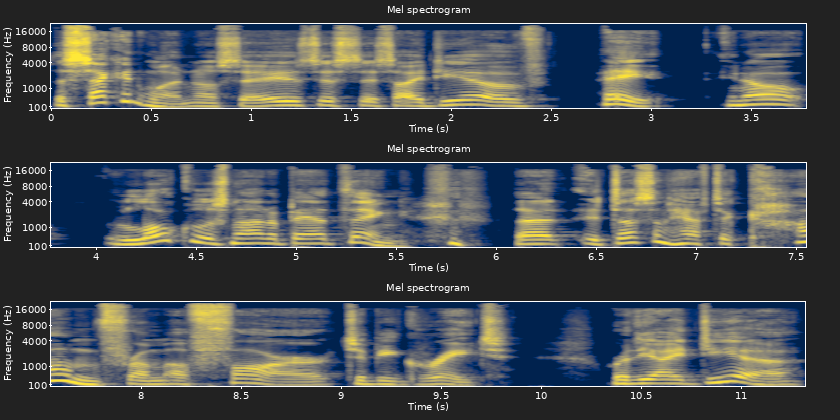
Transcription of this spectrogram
The second one I'll say is just this idea of, hey, you know, local is not a bad thing. that it doesn't have to come from afar to be great, or the idea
